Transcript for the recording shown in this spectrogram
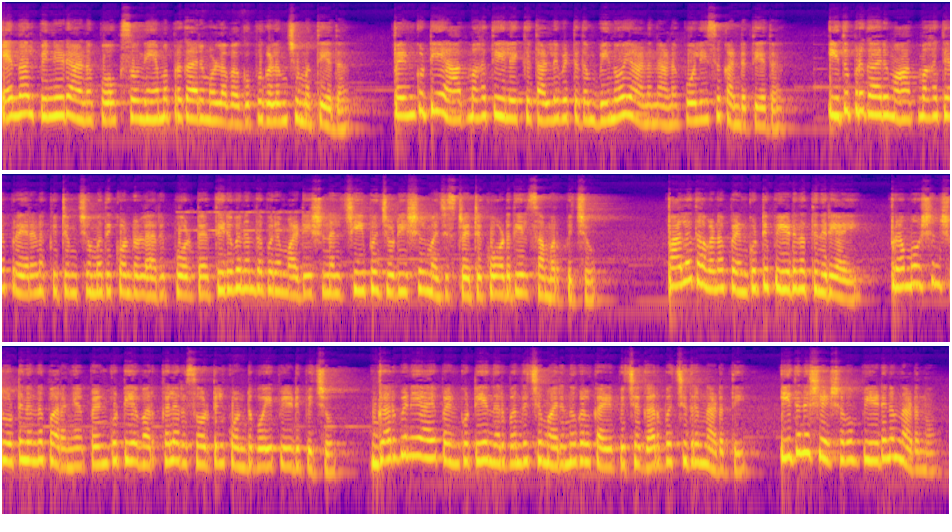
എന്നാൽ പിന്നീടാണ് പോക്സോ നിയമപ്രകാരമുള്ള വകുപ്പുകളും ചുമത്തിയത്. പെൺകുട്ടിയെ ആത്മഹത്യയിലേക്ക് തള്ളിവിട്ടതും ബിനോയാണെന്നാണ് പോലീസ് കണ്ടെത്തിയത്. ഇതുപ്രകാരം ആത്മഹത്യാ പ്രേരണക്കുറ്റം ചുമതിക്കൊണ്ടുള്ള report Thiruvananthapuram additional chief judicial magistrate കോടതിയിൽ സമർപ്പിച്ചു. പലതവണ പെൺകുട്ടി പീഡനത്തിനിരയായി. പ്രമോഷൻ ഷൂട്ടിനെന്ന് പറഞ്ഞ് പെൺകുട്ടിയെ വർക്കല റിസോർട്ടിൽ കൊണ്ടുപോയി പീഡിപ്പിച്ചു. ഗർഭിണിയായ പെൺകുട്ടിയെ നിർബന്ധിച്ച് മരുന്നുകൾ കഴിപ്പിച്ച് ഗർഭഛിദ്രം നടത്തി. ഇതിനുശേഷവും പീഡനം നടന്നു.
